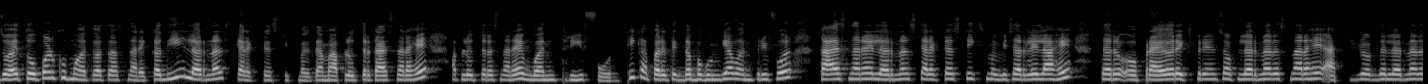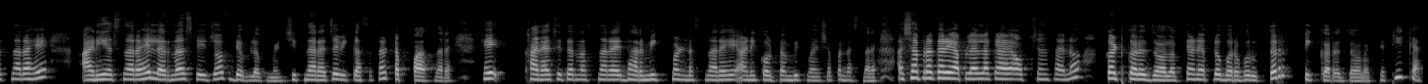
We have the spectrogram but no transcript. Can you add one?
जो आहे तो पण खूप महत्त्वाचा असणार आहे. कधी लर्नर्स कॅरेक्टरिस्टिकमध्ये त्यामुळे आपलं उत्तर काय असणार आहे? आपलं उत्तर असणार आहे वन थ्री फोर ठीक आहे परत एकदा बघून घ्या वन थ्री फोर काय असणार आहे? लर्नर्स कॅरेक्टरिस्टिक्स विचारलेलं आहे. तर प्रायर एक्सपिरियन्स ऑफ लर्नर असणार आहे ऍप्टिट्यूड ऑफ द लर्नर असणार आहे आणि असणार आहे लर्नर स्टेज ऑफ डेव्हलपमेंट शिकणाऱ्याच्या विकासाचा टप्पा. टप्पा असणार आहे. हे खाण्याचे तर नसणार आहे धार्मिक पण नसणार आहे आणि कौटुंबिक वंश पण नसणार आहे. अशा प्रकारे आपल्याला काय ऑप्शन्स आहे ना कट करत जावं लागते आणि आपलं बरोबर उत्तर टिक करत जावं लागते. ठीक आहे?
